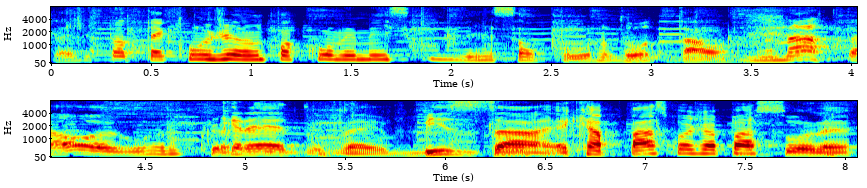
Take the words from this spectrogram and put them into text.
Deve tá até congelando pra comer mês que vem essa porra. Total. No Natal agora, cara. Credo, velho. Bizarro. É que a Páscoa já passou, né?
